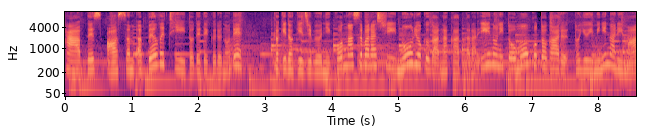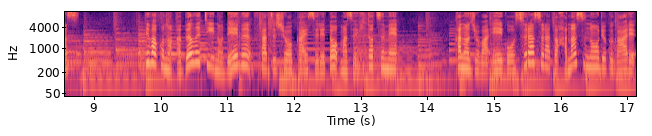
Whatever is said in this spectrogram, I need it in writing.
have this awesome ability と出てくるので時々自分にこんな素晴らしい能力がなかったらいいのにと思うことがあるという意味になります。ではこの ability の例文2つ紹介するとまず1つ目彼女は英語をスラスラと話す能力がある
